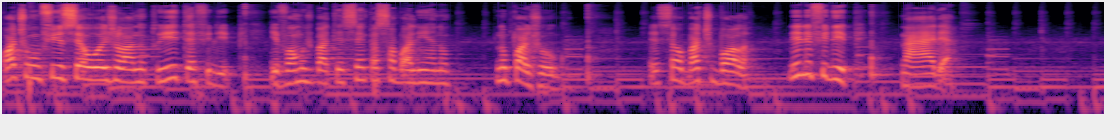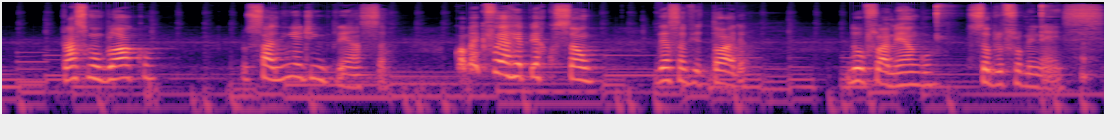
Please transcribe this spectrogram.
Ótimo fio seu hoje lá no Twitter, Felipe, e vamos bater sempre essa bolinha no, no pós-jogo. Esse é o bate-bola. Lili Felipe, na área. Próximo bloco, o Salinha de Imprensa. Como é que foi a repercussão dessa vitória do Flamengo sobre o Fluminense?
